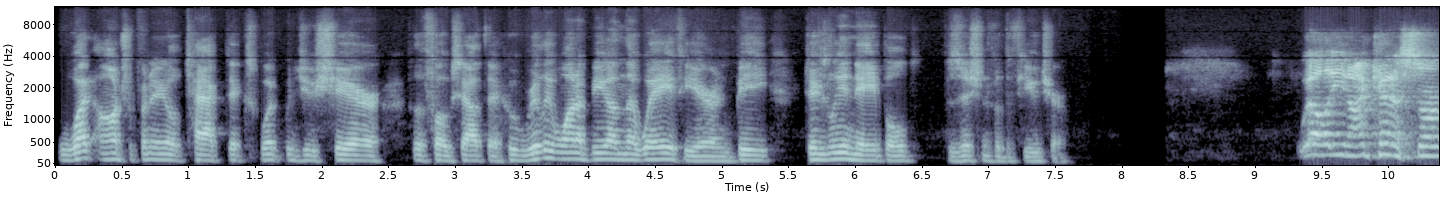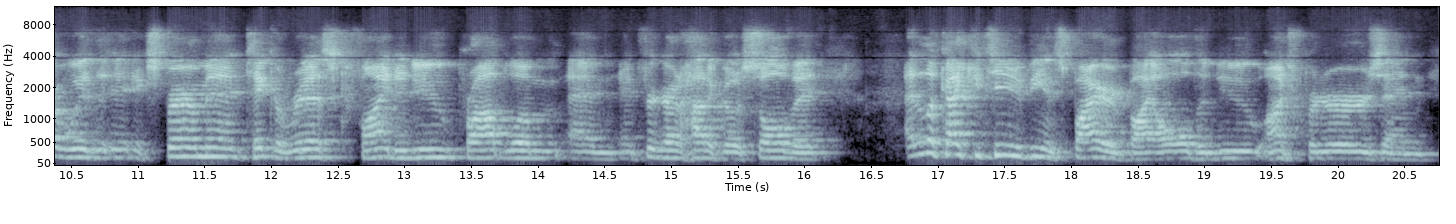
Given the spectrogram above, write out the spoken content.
What entrepreneurial tactics what would you share for the folks out there who really want to be on the wave here and be digitally enabled positioned for the future well, you know, I kind of start with experiment, take a risk, find a new problem, and, and figure out how to go solve it. And look, I continue to be inspired by all the new entrepreneurs and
